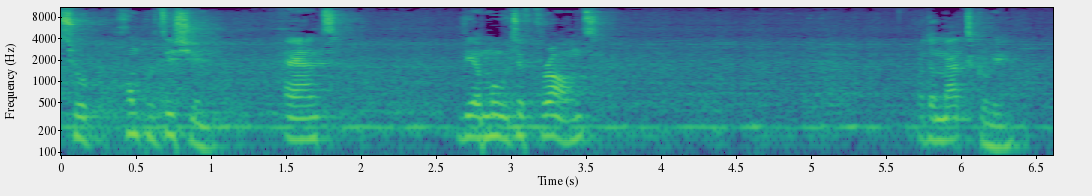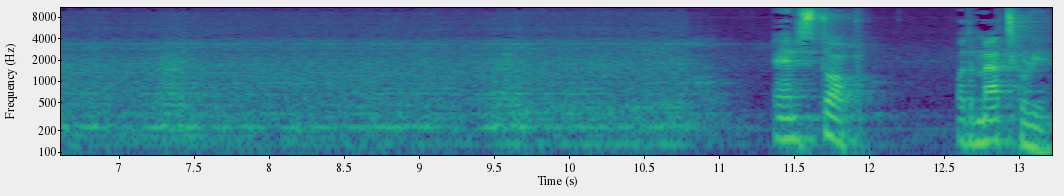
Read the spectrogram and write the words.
to home position and will move to front automatically. And stop automatically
